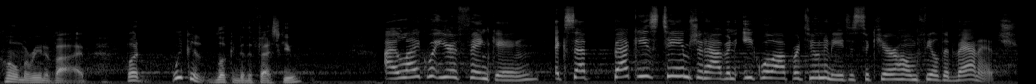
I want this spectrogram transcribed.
home arena vibe, but we could look into the fescue. I like what you're thinking, except Becky's team should have an equal opportunity to secure home field advantage.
